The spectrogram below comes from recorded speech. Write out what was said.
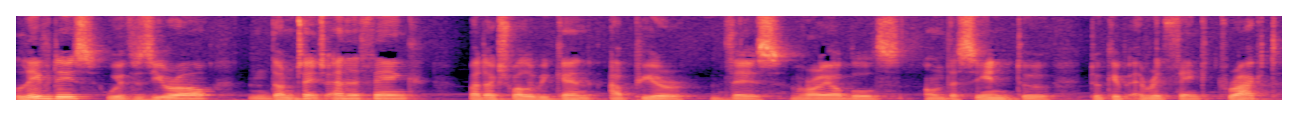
leave this with zero, don't change anything, but actually we can appear these variables on the scene to, to keep everything tracked.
